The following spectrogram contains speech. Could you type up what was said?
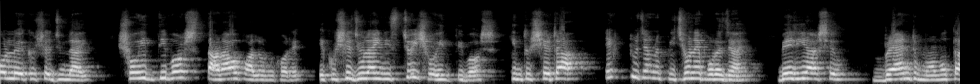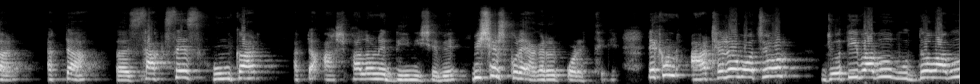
করল একুশে জুলাই। শহীদ দিবস তারাও পালন করে। একুশে জুলাই নিশ্চয়ই শহীদ দিবস, কিন্তু সেটা একটু যেন পিছনে পড়ে যায়। বেরিয়ে আসে ব্র্যান্ড মমতার একটা সাকসেস হুঙ্কার, একটা আস্ফালনের দিন হিসেবে, বিশেষ করে এগারোর পরের থেকে। দেখুন, আঠেরো বছর জ্যোতিবাবু, বুদ্ধবাবু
